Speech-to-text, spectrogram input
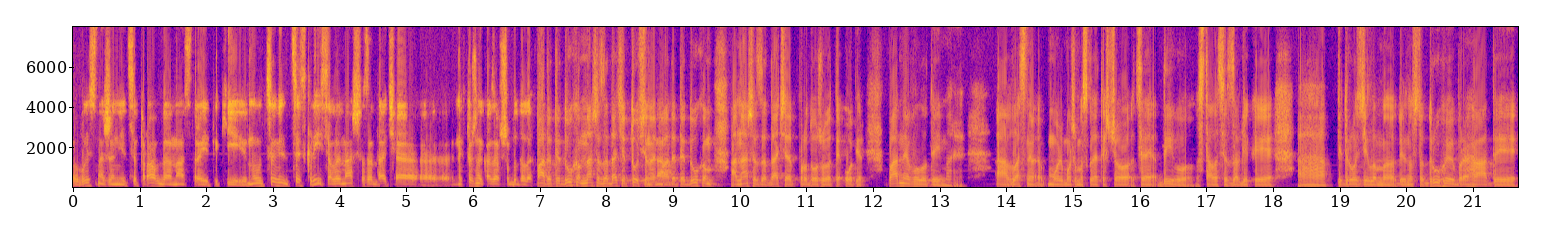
виснажені, це правда, настрої такі. Ну, це, це скрізь, але наша задача. Е, ніхто ж не казав, що буде легко. Падати духом, наша задача точно не Да. падати духом, а наша задача продовжувати опір. Пане Володимире, а власне мож- можемо сказати, що це диво сталося завдяки підрозділам 92-ї бригади,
